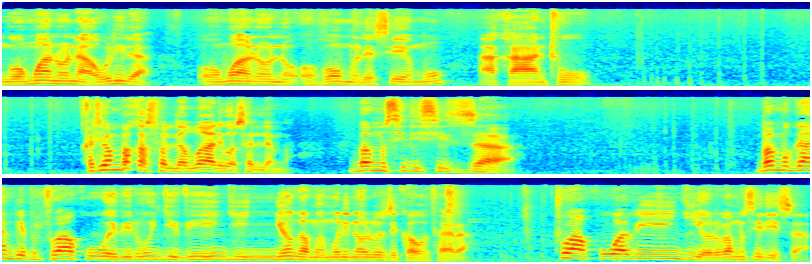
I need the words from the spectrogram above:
ng'omwana ono awulira omwana ono oba omuleseemu akantu. Kati omubaka salllah alihi wasallama bamusirisizza. Bamugambye twakuwa ebirungi bingi nnyo nga mwe mulina oluzi kauthara twakuwa bingi olwo bamusirisa.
